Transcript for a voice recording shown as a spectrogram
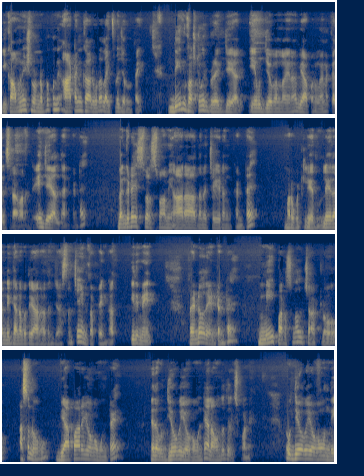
ఈ కాంబినేషన్ ఉన్నప్పుడు కొన్ని ఆటంకాలు కూడా లైఫ్లో జరుగుతాయి. దీన్ని ఫస్ట్ మీరు బ్రేక్ చేయాలి. ఏ ఉద్యోగంలో అయినా వ్యాపారంలో అయినా కలిసి రావాలంటే. ఏం చేయాలి దానికంటే? వెంకటేశ్వర స్వామి ఆరాధన చేయడం కంటే మరొకటి లేదు. లేదండి గణపతి ఆరాధన చేస్తాం. చేయండి తప్పేం కాదు. ఇది మెయిన్. రెండవది ఏంటంటే మీ పర్సనల్ చార్ట్లో అసలు వ్యాపార యోగం ఉంటే లేదా ఉద్యోగ యోగం ఉంటే ఎలా ఉందో తెలుసుకోండి. ఉద్యోగ యోగం ఉంది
